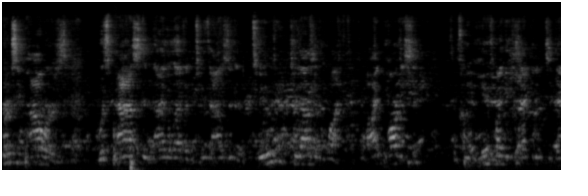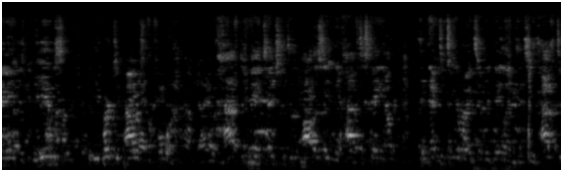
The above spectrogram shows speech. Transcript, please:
Powers was passed in 9-11 2002 2001 bipartisan. Used by the executive today used for the emergency powers before. You have to pay attention to the policy and you have to stay out connected to your rights every day like this. You have to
